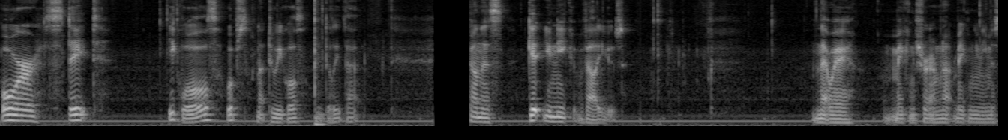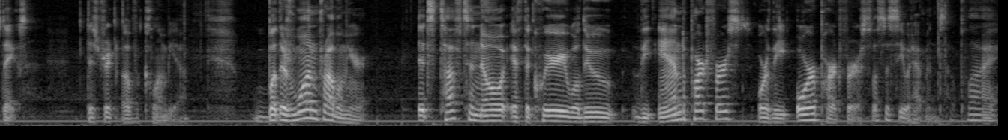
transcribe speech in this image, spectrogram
Or state equals, whoops, not two equals, delete that. On this, get unique values. And that way, I'm making sure I'm not making any mistakes. District of Columbia. But there's one problem here. It's tough to know if the query will do the and part first or the or part first. Let's just see what happens. Apply.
